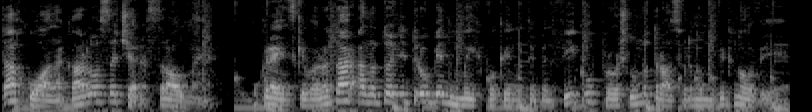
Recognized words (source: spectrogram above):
та Хуана Карлоса через травми. Український воротар Анатолій Трубін міг покинути Бенфіку в прошлому трансферному вікнові.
